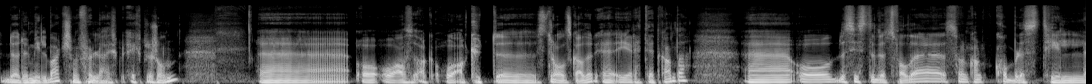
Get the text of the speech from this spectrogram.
døde umiddelbart som følge av eksplosjonen. Og, og, og, akutte stråleskader i rett i etterkant. Uh, og det siste dødsfallet som kan kobles til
